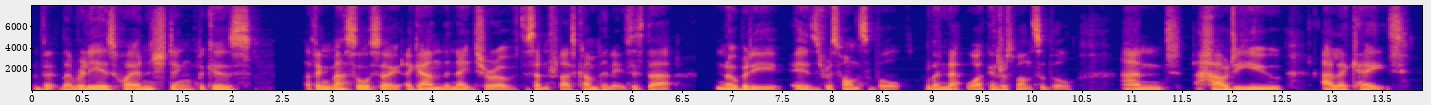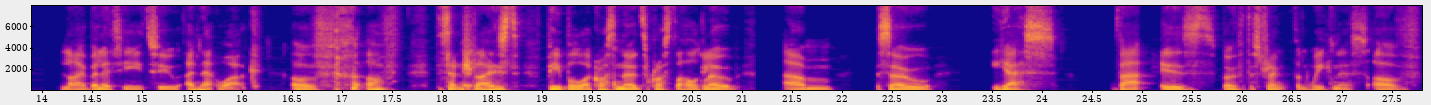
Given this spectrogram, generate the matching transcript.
that, that really is quite interesting because I think that's also, again, the nature of decentralized companies is that nobody is responsible, the network is responsible. And how do you allocate liability to a network of of decentralized people across nodes across the whole globe. Um, so yes, that is both the strength and weakness of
